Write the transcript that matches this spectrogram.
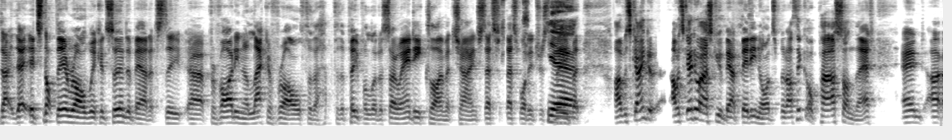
That, that it's not their role we're concerned about. It's the uh, providing a lack of role for the for the people that are so anti climate change. That's that's what interests Yeah. me. But I was going to I was going to ask you about betting odds, but I think I'll pass on that. And uh,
